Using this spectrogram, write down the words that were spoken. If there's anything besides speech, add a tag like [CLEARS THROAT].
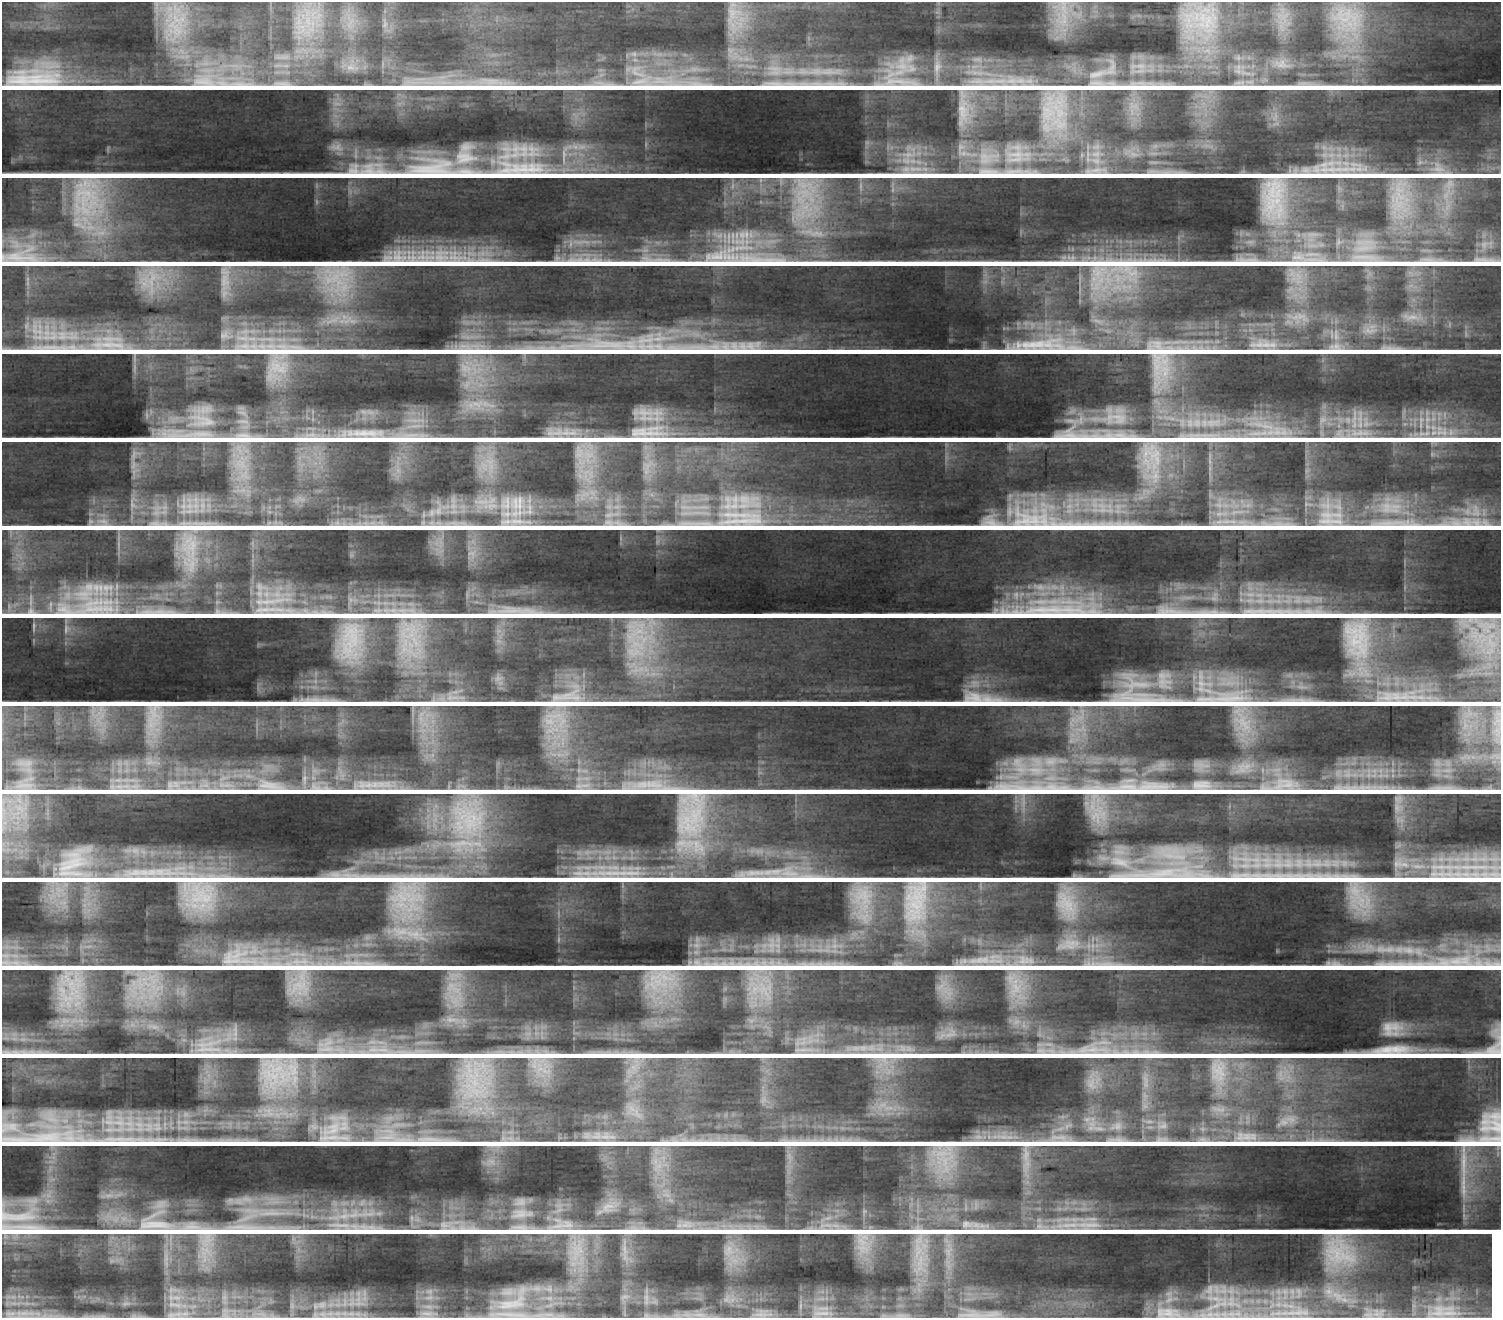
Alright, so in this tutorial we're going to make our 3D sketches. So we've already got our 2D sketches with all our, our points um, and, and planes and in some cases we do have curves in there already or lines from our sketches and they're good for the roll hoops um, but we need to now connect our our 2D sketches into a 3D shape. So to do that, we're going to use the datum tab here. We're going to click on that and use the datum curve tool. And then all you do is select your points. And when you do it, you so I selected the first one, then I held control and selected the second one. Then there's a little option up here, use a straight line or use uh, a spline. If you want to do curved frame members, then you need to use the spline option. If you want to use straight frame members, you need to use the straight line option. So when what we want to do is use straight members, so for us we need to use, uh, make sure you tick this option. There is probably a config option somewhere to make it default to that. And you could definitely create, at the very least, a keyboard shortcut for this tool, probably a mouse shortcut.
